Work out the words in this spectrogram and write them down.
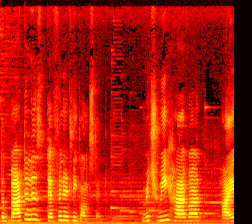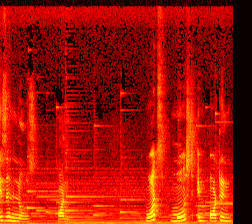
The battle is definitely constant, which we have our highs and lows on. What's most important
